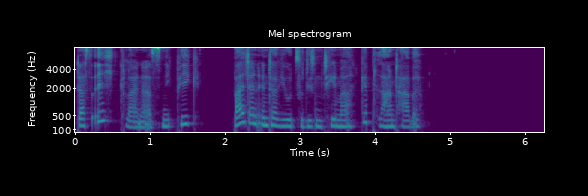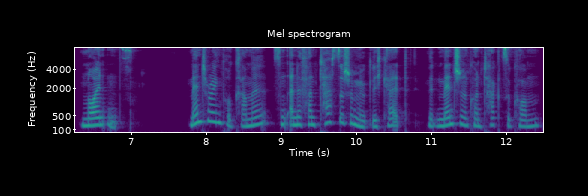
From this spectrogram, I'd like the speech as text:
dass ich, kleiner Sneak Peek, bald ein Interview zu diesem Thema geplant habe. Neuntens. Mentoring-Programme sind eine fantastische Möglichkeit, mit Menschen in Kontakt zu kommen,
